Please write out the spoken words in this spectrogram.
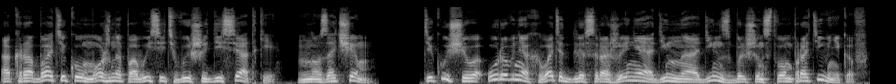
Акробатику можно повысить выше десятки, но зачем? Текущего уровня хватит для сражения один на один с большинством противников.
